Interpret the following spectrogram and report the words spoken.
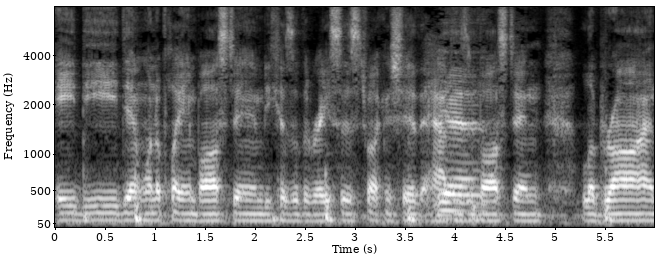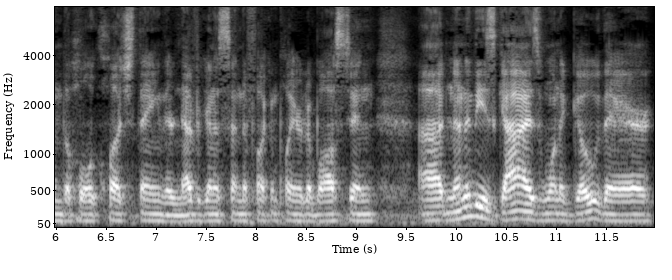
AD didn't want to play in Boston because of the racist fucking shit that happens Yeah. in Boston. LeBron, the whole clutch thing, they're never going to send a fucking player to Boston. Uh, none of these guys want to go there.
